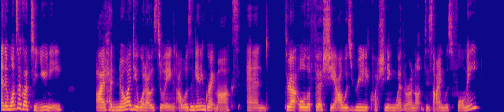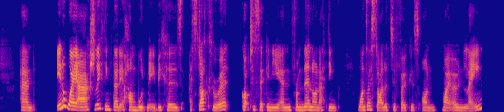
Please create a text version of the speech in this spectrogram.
and then once I got to uni, I had no idea what I was doing. I wasn't getting great marks. And throughout all of first year, I was really questioning whether or not design was for me. And in a way, I actually think that it humbled me because I stuck through it, got to second year. And from then on, I think once I started to focus on my own lane,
